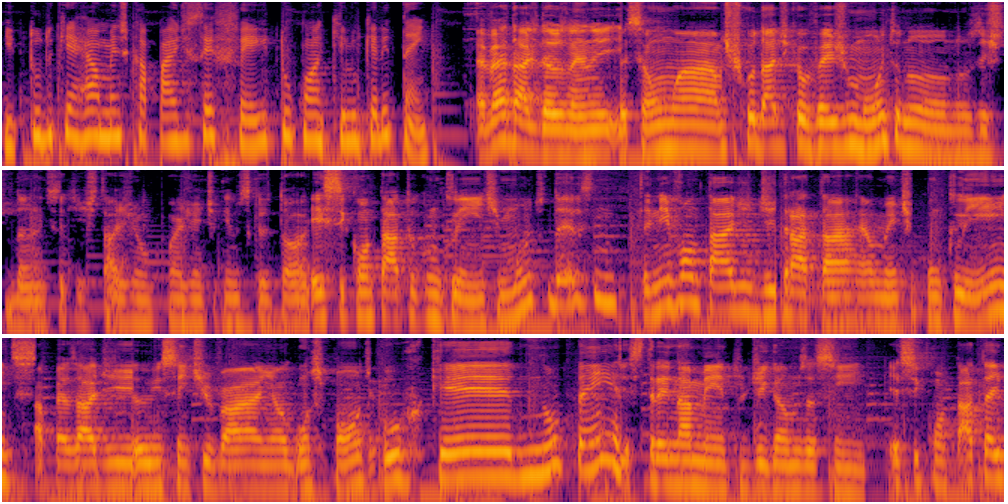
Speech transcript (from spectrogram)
e tudo que é realmente capaz de ser feito com aquilo que ele tem. É verdade, Deus Leno. Isso é uma dificuldade que eu vejo muito no, nos estudantes que estagiam com a gente aqui no escritório. Esse contato com o cliente. Muitos deles não têm nem vontade de tratar realmente com clientes, apesar de eu incentivar em alguns pontos, porque não tem esse treinamento, digamos assim. Esse contato é,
